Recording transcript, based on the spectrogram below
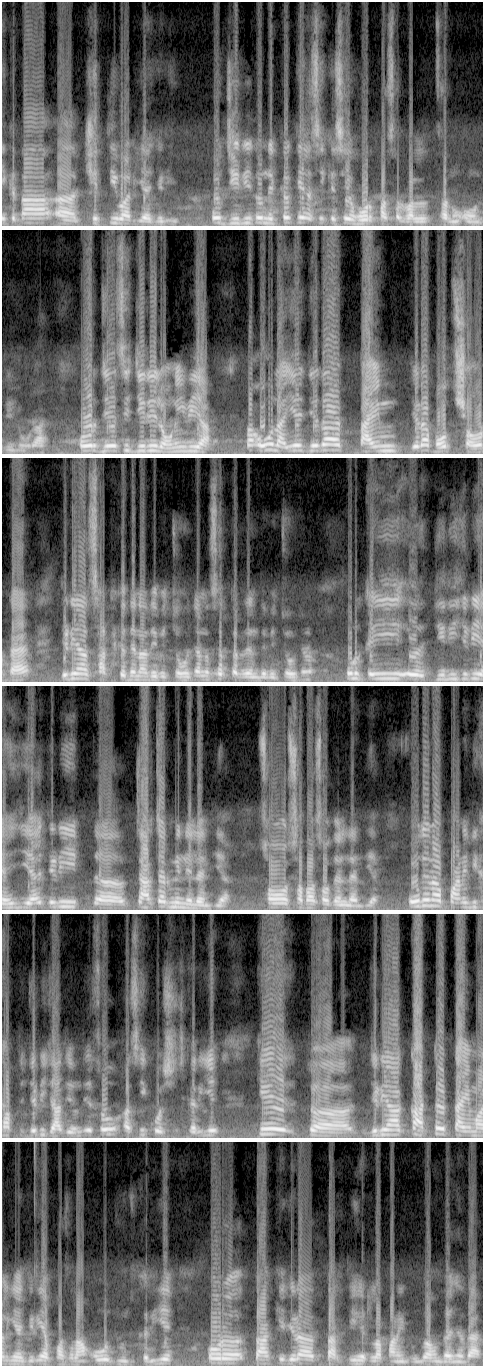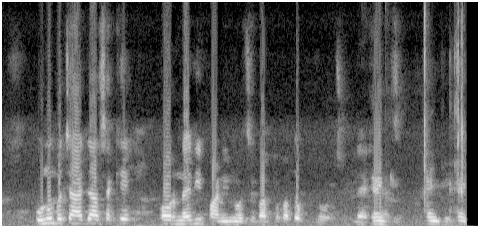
ਇੱਕ ਤਾਂ ਖੇਤੀਬਾੜੀ ਆ ਜਿਹੜੀ, ਉਹ ਜੀਰੀ ਤੋਂ ਨਿਕਲ ਕੇ ਅਸੀਂ ਕਿਸੇ ਹੋਰ ਫਸਲ ਵੱਲ ਸਾਨੂੰ ਆਉਣ ਦੀ ਲੋੜ ਆ। ਔਰ ਜੇ ਅਸੀਂ ਜੀਰੀ ਲਾਉਣੀ ਵੀ ਆ, ਤਾਂ ਉਹ ਲਾਈਏ ਜਿਹਦਾ ਟਾਈਮ ਜਿਹੜਾ ਬਹੁਤ ਸ਼ਾਰਟ ਹੈ, ਜਿਹੜੀਆਂ 60 ਕੁ ਦਿਨਾਂ ਦੇ ਵਿੱਚ ਹੋ ਜਾਣ 70 ਦਿਨ ਦੇ ਵਿੱਚ ਹੋ ਜਾਣ, ਹੁਣ ਕਈ ਜੀਰੀ ਜਿਹੜੀ ਇਹੋ ਜੀ ਹੈ, ਜਿਹੜੀ 4-4 ਮਹੀਨੇ ਲੈਂਦੀ ਆ। 100 ਸਵਾ 100 ਦਿਨ ਲੈਂਦੀ ਹੈ ਉਹਦੇ ਨਾਲ ਪਾਣੀ ਦੀ ਖਪਤ ਜਿਹੜੀ ਜ਼ਿਆਦਾ ਹੁੰਦੀ ਹੈ ਸੋ ਅਸੀਂ ਕੋਸ਼ਿਸ਼ ਕਰੀਏ ਕਿ ਜਿਹੜੀਆਂ ਘੱਟ ਟਾਈਮ ਵਾਲੀਆਂ ਜਿਹੜੀਆਂ ਫਸਲਾਂ, ਉਹ ਯੂਜ਼ ਕਰੀਏ ਔਰ ਤਾਂ ਕਿ ਜਿਹੜਾ ਧਰਤੀ ਹੇਠਲਾ ਪਾਣੀ ਡੂੰਘਾ ਹੁੰਦਾ ਜਾਂਦਾ, ਉਹਨੂੰ ਬਚਾਇਆ ਜਾ ਸਕੇ ਔਰ ਨਹਿਰੀ ਪਾਣੀ ਨੂੰ ਅਸੀਂ ਵੱਧ ਤੋਂ ਵੱਧ ਉਪਯੋਗ 'ਚ ਲੈ ਕੇ ਥੈਂਕ ਯੂ ਥੈਂਕ ਯੂ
